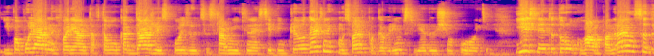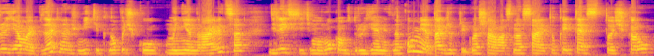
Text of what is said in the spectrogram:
и популярных вариантов того, когда же используется сравнительная степень прилагательных, мы с вами поговорим в следующем уроке. Если этот урок вам понравился, друзья мои, обязательно жмите кнопочку «Мне нравится», делитесь этим уроком с друзьями и знакомыми, а также приглашаю вас на сайт oktest.ru,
